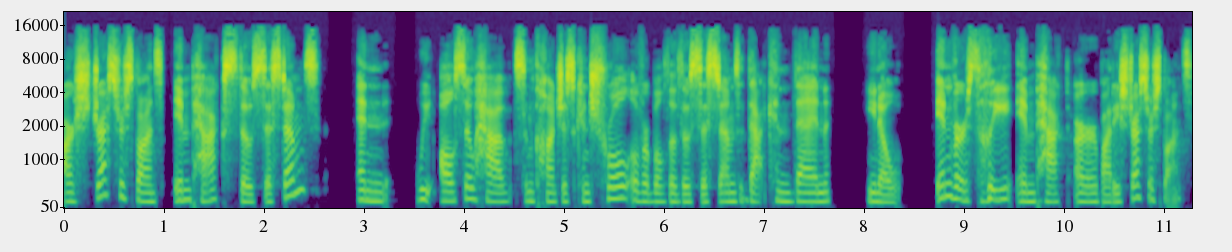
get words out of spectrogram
our stress response impacts those systems. And we also have some conscious control over both of those systems that can then, you know, inversely impact our body stress response.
